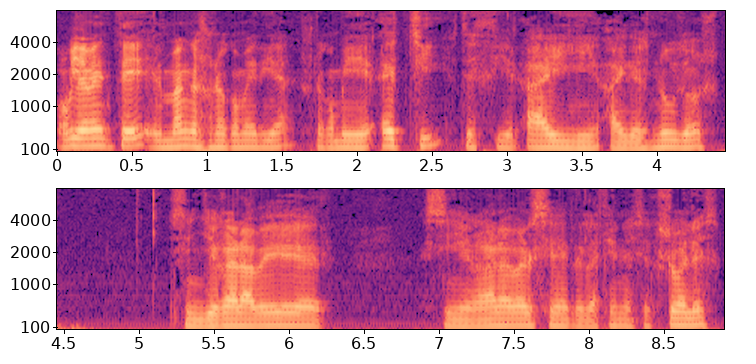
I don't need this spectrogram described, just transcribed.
Obviamente el manga es una comedia, es una comedia ecchi, es decir, hay, hay desnudos, sin llegar a ver, sin llegar a verse relaciones sexuales.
